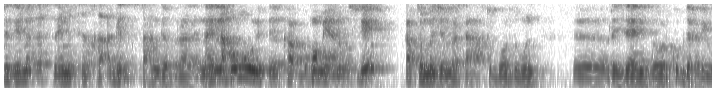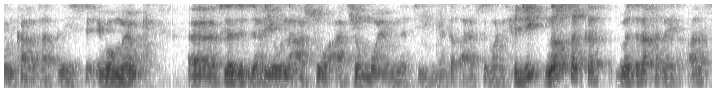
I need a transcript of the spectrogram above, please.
ተዘይመፀስ ናይ ምትክኻእ ግን ክሳ ክንገብር ኣለና ኢልና ከምኡ ብከምኡ እያ ንወስድ ካብቶም መጀመርታ ካብቲ ቦርድ እውን ሪዛይን ዝገበርኩ ብድሕሪ እውን ካልኦታት ይስዒቦም እዮም ስለዚ ብድሕሪ እውን ንኣሹ ኣትዮም ሞዮም ነቲ ቃልሲ ማለት ሕጂ ነፍሲ ወከፍ መድረክ ናይ ተቃልሲ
